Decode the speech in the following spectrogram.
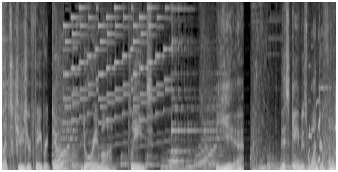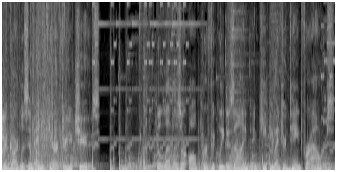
Let's choose your favorite duo. Doraemon, please. Yeah. This game is wonderful regardless of any character you choose. The levels are all perfectly designed and keep you entertained for hours.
